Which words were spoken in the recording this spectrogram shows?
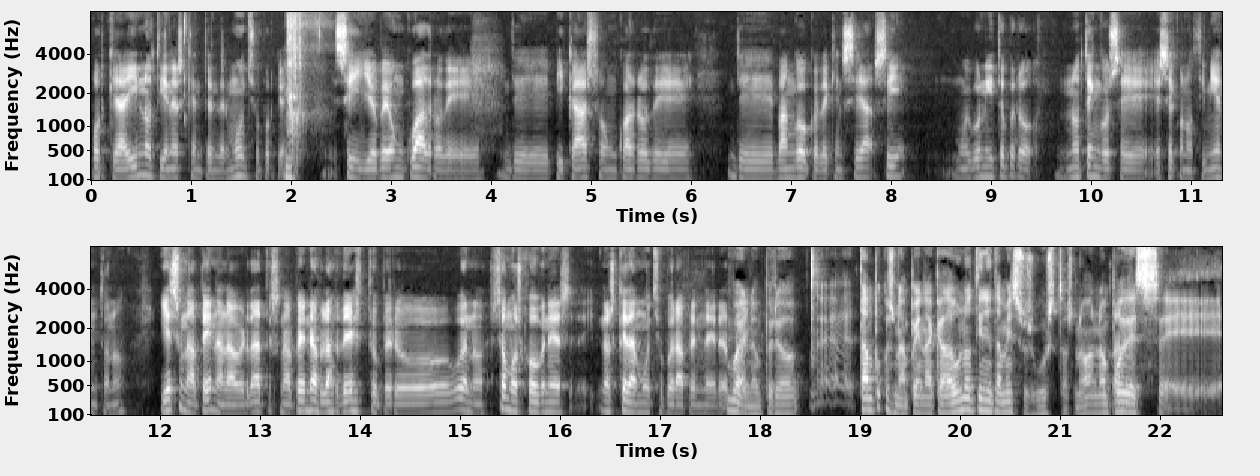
Porque ahí no tienes que entender mucho, porque si yo veo un cuadro de, de Picasso, un cuadro de, de Van Gogh o de quien sea, sí, muy bonito, pero no tengo ese, ese conocimiento, ¿no? Y es una pena, la verdad, es una pena hablar de esto, pero bueno, somos jóvenes, nos queda mucho por aprender. Bueno, pero eh, tampoco es una pena. Cada uno tiene también sus gustos, ¿no? No puedes eh,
